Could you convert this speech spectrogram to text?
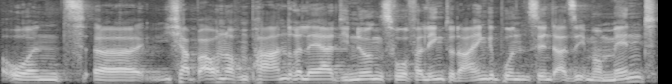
und äh, ich habe auch noch ein paar andere Layer, die nirgendwo verlinkt oder eingebunden sind. Also im Moment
